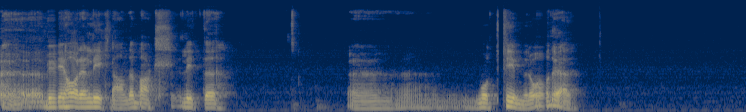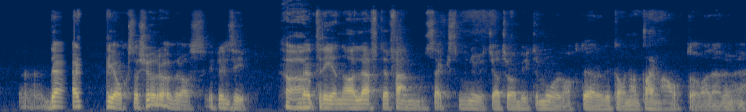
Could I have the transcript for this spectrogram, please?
eh, vi har en liknande match lite eh, mot Timrå där. Eh, där de också kör över oss i princip. Ja. Det är 3-0 efter 5-6 minuter. Jag tror jag byter målvakt där vi tar någon timeout och vad det nu är.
